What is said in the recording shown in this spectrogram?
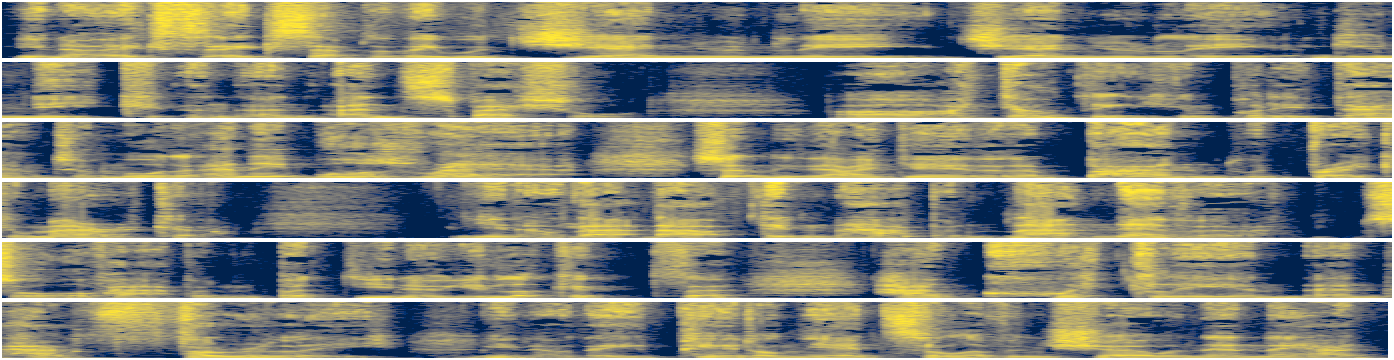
you know, ex- except that they were genuinely, genuinely unique and, and, and special. Uh, I don't think you can put it down to more than, and it was rare. Certainly the idea that a band would break America, you know, that, that didn't happen. That never sort of happened. But, you know, you look at uh, how quickly and, and how thoroughly, you know, they appeared on the Ed Sullivan show and then they had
